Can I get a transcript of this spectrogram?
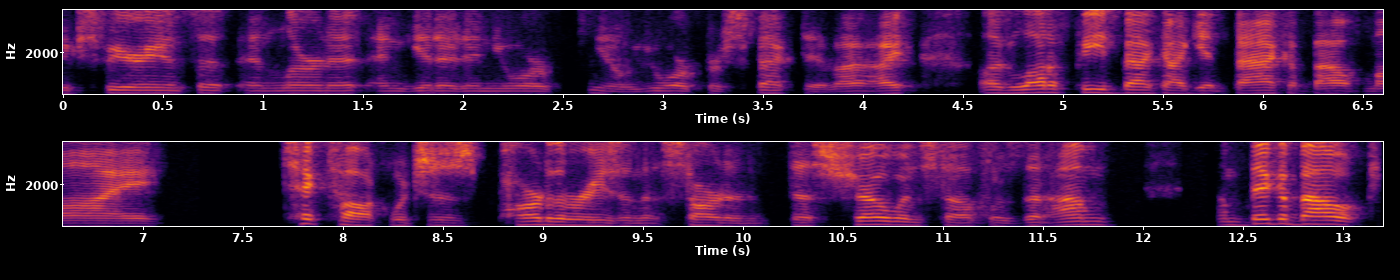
experience it and learn it and get it in your you know your perspective. I, I a lot of feedback I get back about my TikTok, which is part of the reason that started this show and stuff, was that I'm I'm big about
